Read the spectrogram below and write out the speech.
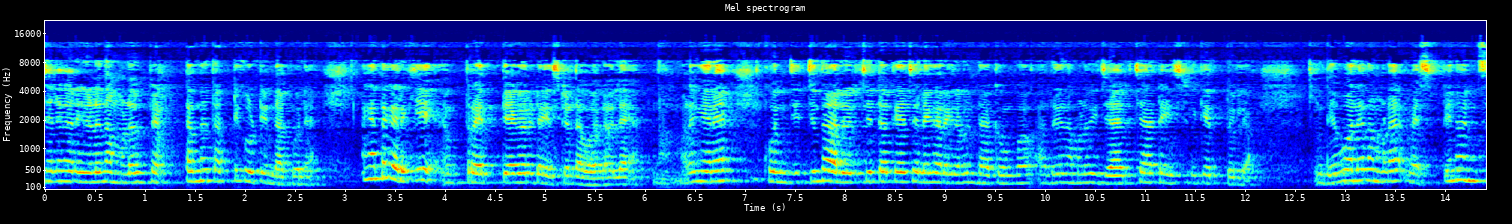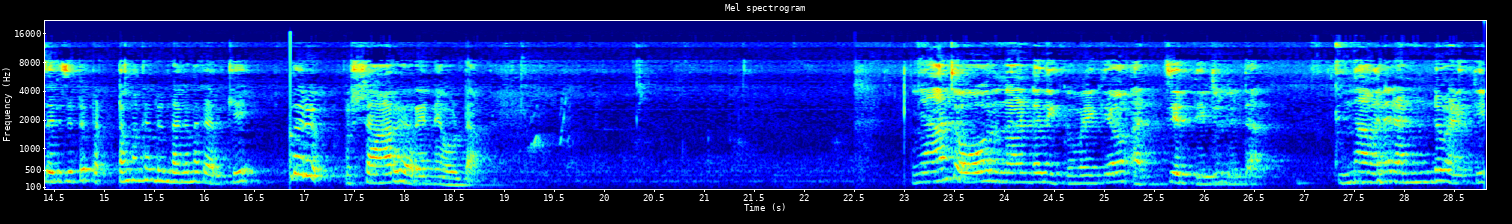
ചില കറികൾ നമ്മൾ പെട്ടെന്ന് തട്ടിക്കൂട്ടി ഉണ്ടാക്കൂലേ. അങ്ങനത്തെ കറിക്ക് പ്രത്യേക ഒരു ടേസ്റ്റ് ഉണ്ടാവുമല്ലോ അല്ലെ? നമ്മളിങ്ങനെ കൊഞ്ചിച്ചും താലോലിച്ചിട്ടൊക്കെ ചില കറികൾ ഉണ്ടാക്കുമ്പോൾ അത് നമ്മൾ വിചാരിച്ച ആ ടേസ്റ്റിലേക്ക് എത്തില്ല ഇതേപോലെ നമ്മുടെ വിശപ്പിനനുസരിച്ചിട്ട് പെട്ടെന്നൊക്കെ ഉണ്ടാക്കുന്ന കറിക്ക് അതൊരു ഉഷാർ കറി തന്നെ ഓട്ടാം ഞാൻ ചോറുണ്ണാണ്ട് നിൽക്കുമ്പോഴേക്കും അച്ഛ എത്തിയിട്ടുണ്ട് ഇന്ന് അവനെ രണ്ടു മണിക്ക്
